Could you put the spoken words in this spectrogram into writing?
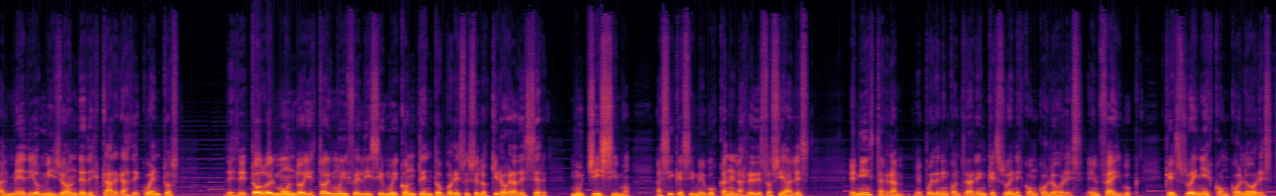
al medio millón de descargas de cuentos desde todo el mundo y estoy muy feliz y muy contento por eso y se los quiero agradecer muchísimo. Así que si me buscan en las redes sociales, en Instagram me pueden encontrar en Que Suenes con Colores, en Facebook, Que Sueñes con Colores.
